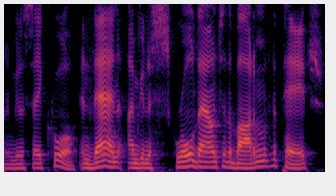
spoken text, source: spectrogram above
I'm going to say cool. And then I'm going to scroll down to the bottom of the page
